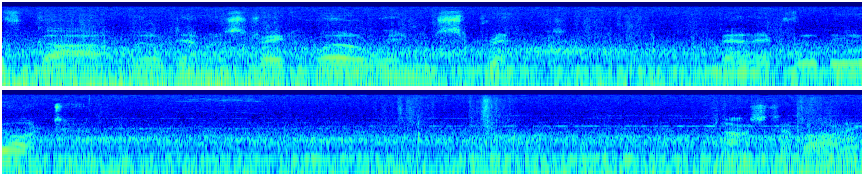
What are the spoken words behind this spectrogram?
Master will demonstrate whirlwind sprint. Then it will be your turn. Master Borri.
